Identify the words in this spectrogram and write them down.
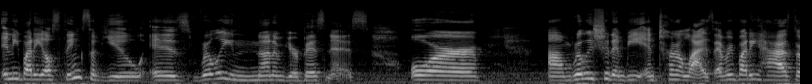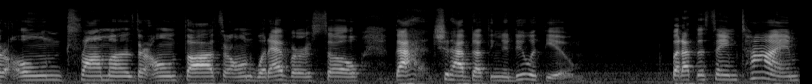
anybody else thinks of you is really none of your business or um, really shouldn't be internalized. Everybody has their own traumas, their own thoughts, their own whatever. So that should have nothing to do with you. But at the same time,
